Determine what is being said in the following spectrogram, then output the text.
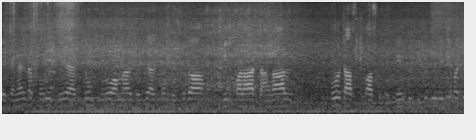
এই ক্যানেলটা পুরো দিয়ে একদম পুরো আমরা যেতে একদম বসুদা বিলপাড়া টাঙ্গাল পুরো চাষবাস হতো। কিন্তু কিছু দিন দেখতে পাচ্ছি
